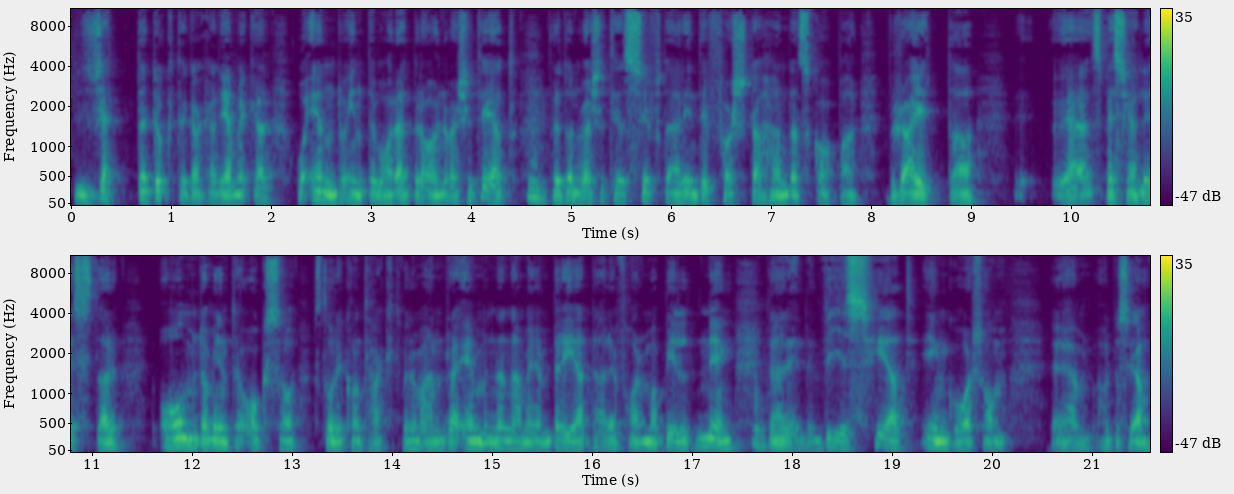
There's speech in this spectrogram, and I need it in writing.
jätteduktiga akademiker och ändå inte vara ett bra universitet. Mm. För ett universitets syfte är inte i första hand att skapa brighta eh, specialister om de inte också står i kontakt med de andra ämnena med en bredare form av bildning mm. där vishet ingår som, eh, på att säga,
